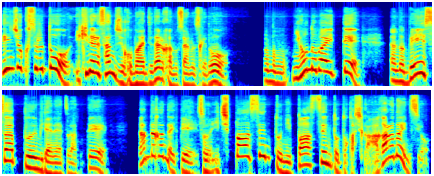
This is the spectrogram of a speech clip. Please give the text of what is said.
転職するといきなり35万円ってなる可能性あるんですけど、あの、日本の場合って、あの、ベースアップみたいなやつがあって、なんだかんだ言って、その1%、2%とかしか上がらないんですよ。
